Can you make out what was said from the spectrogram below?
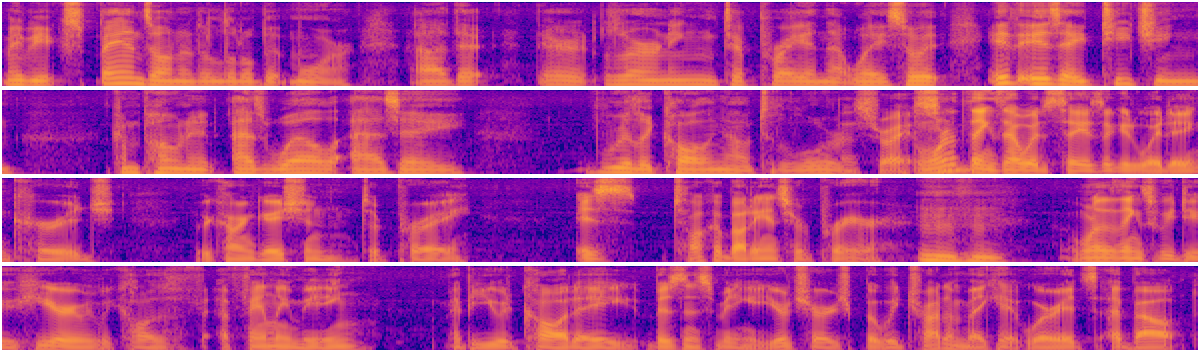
maybe expands on it a little bit more, uh, they're they're learning to pray in that way. So it it is a teaching component as well as a really calling out to the Lord. That's right. And one of the things I would say is a good way to encourage your congregation to pray is talk about answered prayer. Mhm. One of the things we do here, we call it a family meeting. Maybe you would call it a business meeting at your church, but we try to make it where it's about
